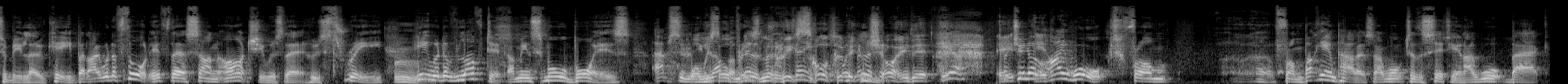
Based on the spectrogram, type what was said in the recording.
to be low key. But I would have thought if their son Archie was there, who's three, he would have loved it. I mean, small boys absolutely. Well, we love saw a Prince military Louis thing. sort of enjoyed it. Yeah, but It- you know, it- I walked from uh, from Buckingham Palace, I walked to the city and I walked back,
